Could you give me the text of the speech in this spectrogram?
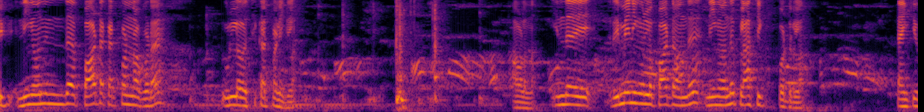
இஃப் நீங்கள் வந்து இந்த பாட்டை கட் பண்ணால் கூட உள்ளே வச்சு கட் பண்ணிக்கலாம். அவ்வளோதான் இந்த ரிமைனிங் உள்ள பாட்டை வந்து நீங்கள் வந்து பிளாஸ்டிக் போட்டுடலாம். தேங்க்யூ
